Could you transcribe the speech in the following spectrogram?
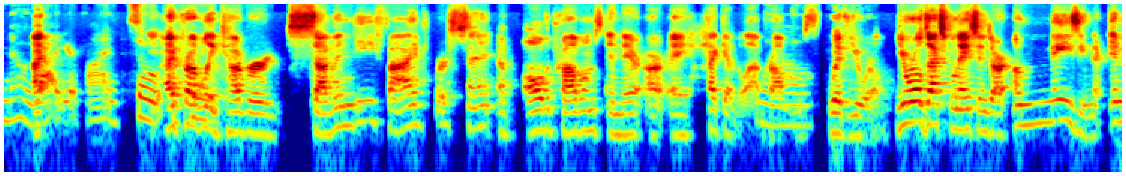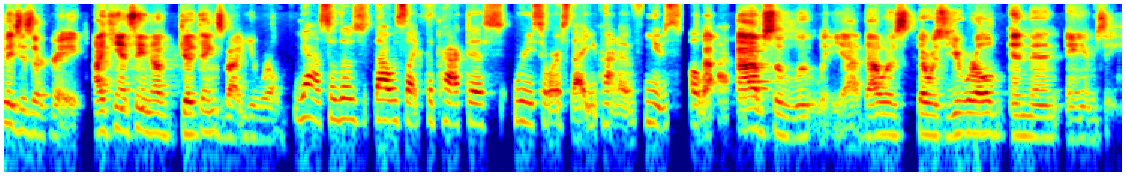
No, I- yeah, you're fine. So, I probably covered 75% of all the problems, and there are a heck of a lot of Wow. problems with UWorld. UWorld's explanations are amazing. Their images are great. I can't say enough good things about UWorld. Yeah, so those that was like the practice resource that you kind of used a lot. Absolutely. Yeah. That was, there was UWorld and then AMC.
